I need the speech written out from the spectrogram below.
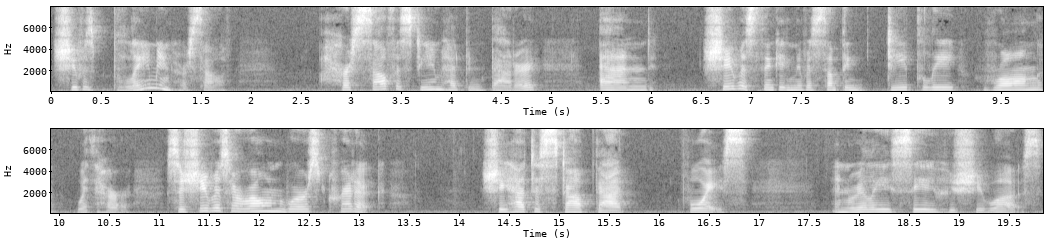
she was blaming herself. Her self esteem had been battered, and she was thinking there was something deeply wrong with her. So she was her own worst critic. She had to stop that voice and really see who she was.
